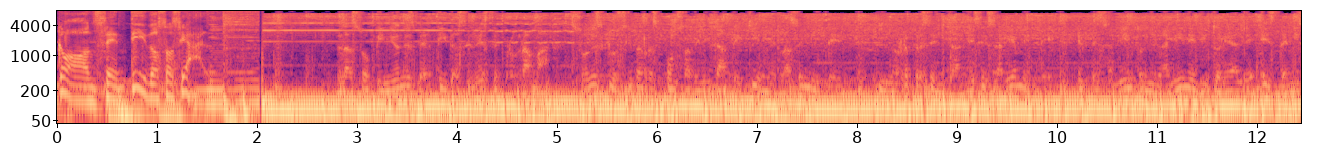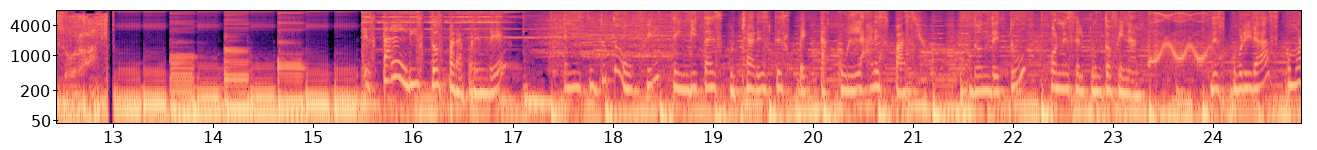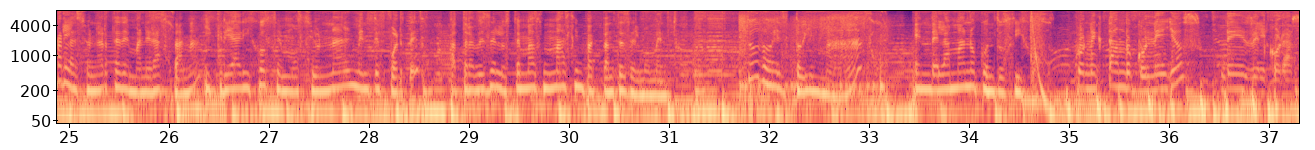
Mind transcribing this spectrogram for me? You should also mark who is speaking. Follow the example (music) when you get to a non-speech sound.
Speaker 1: con sentido social.
Speaker 2: Las opiniones vertidas en este programa son exclusiva responsabilidad de quienes las emiten y no representan necesariamente el pensamiento ni la línea editorial de esta emisora.
Speaker 3: ¿Están listos para aprender? El Instituto UFIL te invita a escuchar este espectacular espacio, donde tú pones el punto final. Descubrirás cómo relacionarte de manera sana y criar hijos emocionalmente fuertes través de los temas más impactantes del momento. Todo esto y más en De la mano con tus hijos, conectando con ellos desde el corazón.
